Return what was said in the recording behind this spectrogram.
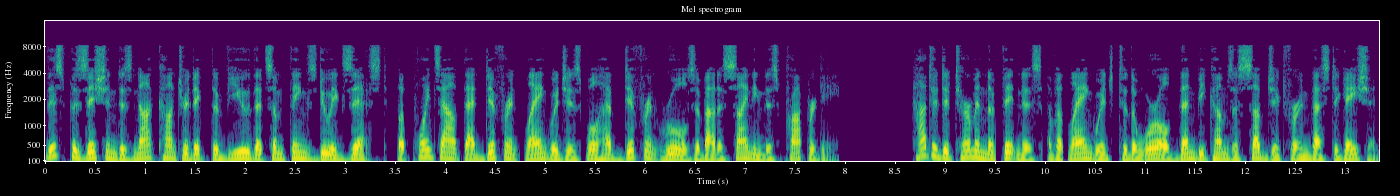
This position does not contradict the view that some things do exist, but points out that different languages will have different rules about assigning this property. How to determine the fitness of a language to the world then becomes a subject for investigation.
